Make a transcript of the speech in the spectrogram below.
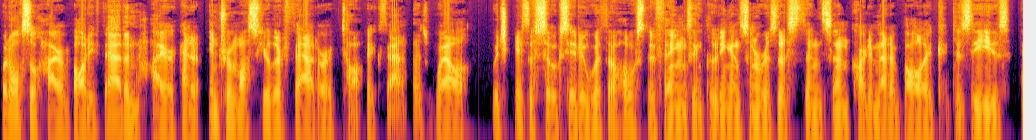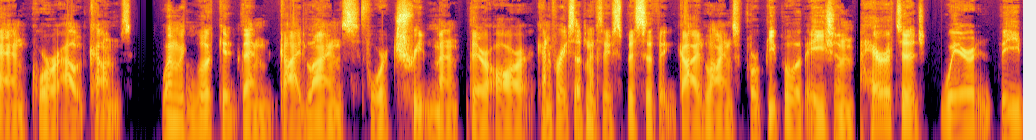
but also higher body fat and higher kind of intramuscular fat or ectopic fat as well which is associated with a host of things, including insulin resistance and cardiometabolic disease and poor outcomes. When we look at then guidelines for treatment, there are kind of race ethnicity specific guidelines for people of Asian heritage where the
